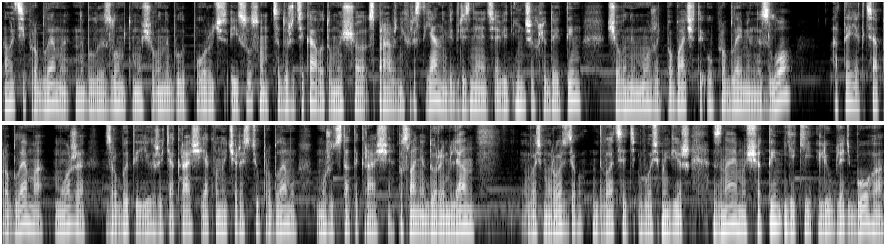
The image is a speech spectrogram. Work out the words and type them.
Але ці проблеми не були злом, тому що вони були поруч з Ісусом. Це дуже цікаво, тому що справжні християни відрізняються від інших людей тим, що вони можуть побачити у проблемі не зло, а те, як ця проблема може зробити їх життя краще, як вони через цю проблему можуть стати краще. Послання до римлян. 8 розділ, 28 вірш. Знаємо, що тим, які люблять Бога,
